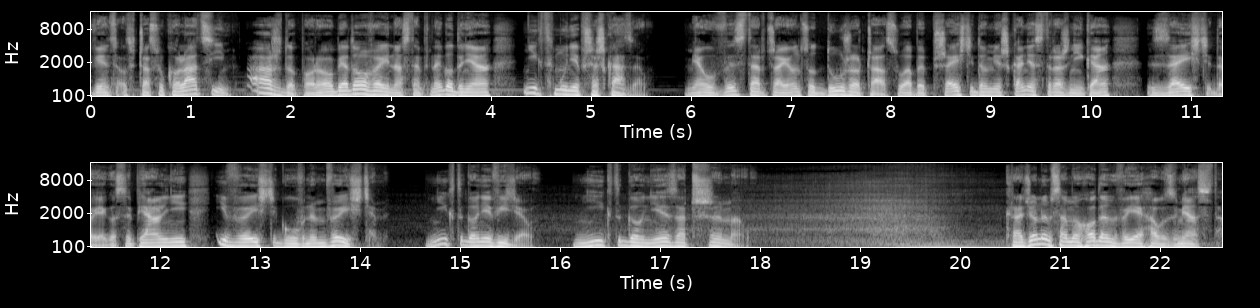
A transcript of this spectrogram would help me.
więc od czasu kolacji aż do pory obiadowej następnego dnia nikt mu nie przeszkadzał. Miał wystarczająco dużo czasu, aby przejść do mieszkania strażnika, zejść do jego sypialni i wyjść głównym wyjściem. Nikt go nie widział, nikt go nie zatrzymał. Kradzionym samochodem wyjechał z miasta.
